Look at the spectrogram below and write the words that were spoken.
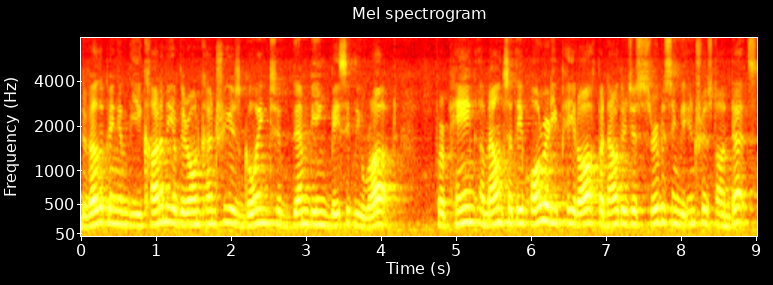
developing in the economy of their own country, is going to them being basically robbed for paying amounts that they've already paid off, but now they're just servicing the interest on debts.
